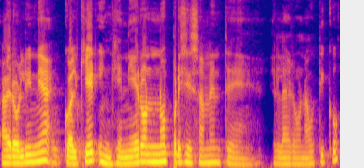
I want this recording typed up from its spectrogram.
aerolínea, cualquier ingeniero, no precisamente el aeronáutico,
